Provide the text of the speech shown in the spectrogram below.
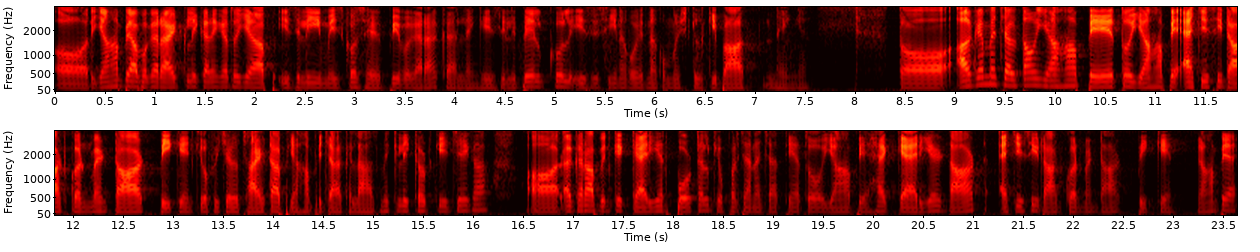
और यहाँ पे आप अगर राइट क्लिक करेंगे तो ये आप इजीली इमेज को सेव भी वगैरह कर लेंगे इजीली बिल्कुल इजी सी ना कोई इतना कोई मुश्किल की बात नहीं है। तो आगे मैं चलता हूँ यहाँ पे तो यहाँ पे H E C dot government dot P K इनकी ऑफिशियल साइट आप यहाँ पे जाकर लाजमी क्लिक आउट कीजिएगा। और अगर आप इनके कैरियर पोर्टल के ऊपर जाना चाहते हैं तो यहाँ पे है career dot H E C dot government dot P K यहाँ पे है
